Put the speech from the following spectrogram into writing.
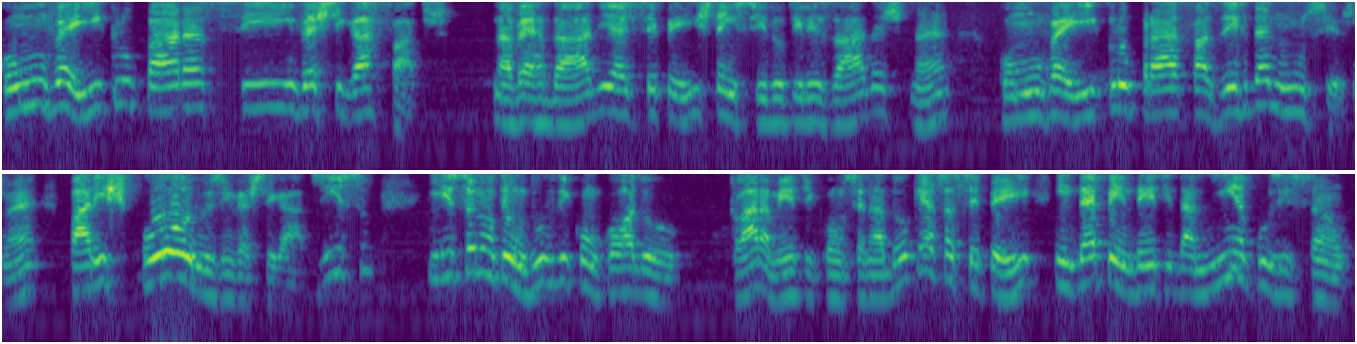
como um veículo para se investigar fatos. Na verdade, as CPIs têm sido utilizadas né, como um veículo para fazer denúncias, né, para expor os investigados. Isso, isso eu não tenho dúvida e concordo claramente com o senador que essa CPI, independente da minha posição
